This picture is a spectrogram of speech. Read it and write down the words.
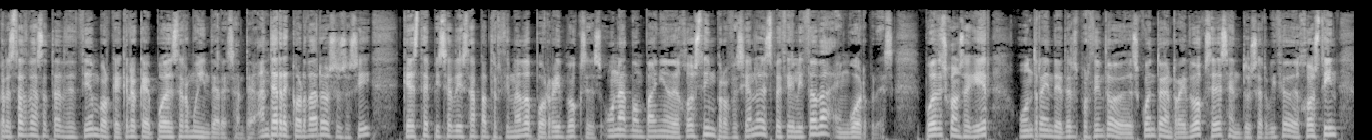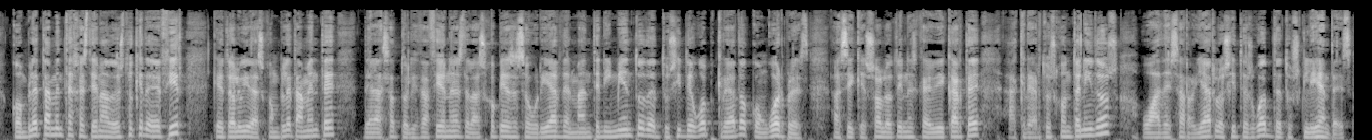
prestad bastante atención porque creo que puede ser muy interesante. Antes recordaros, eso sí, que este episodio está patrocinado por Raidboxes, una compañía de hosting profesional especializada en WordPress. Puedes conseguir un 33% de descuento en Raidboxes en tu servicio de hosting completamente gestionado. Esto quiere decir que te olvidas completamente de las actualizaciones, de las copias de seguridad, del mantenimiento de tu sitio web creado con WordPress. Así que solo tienes que dedicarte a crear tus contenidos o a desarrollar los sitios web de tus clientes.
